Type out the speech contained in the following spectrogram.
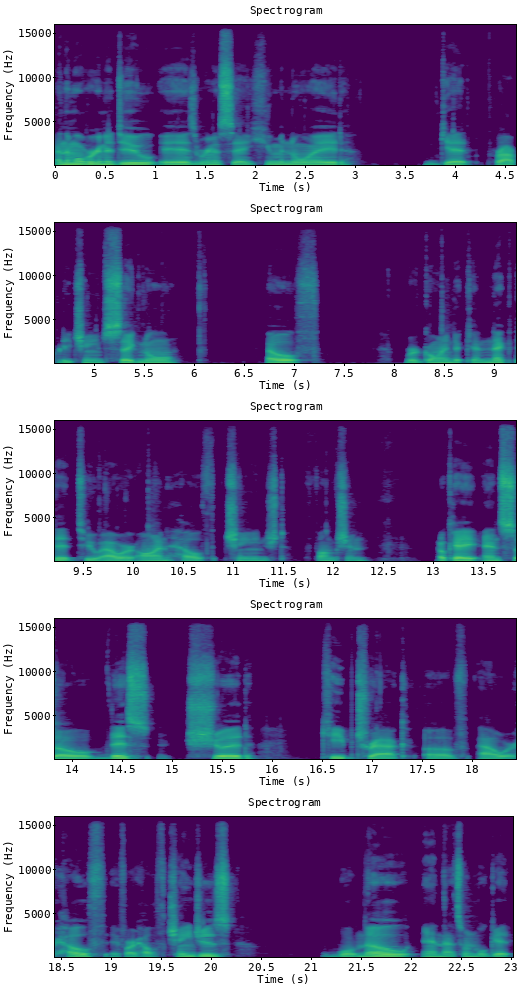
And then what we're gonna do is we're gonna say humanoid get property change signal health. We're going to connect it to our on health changed function. Okay and so this should keep track of our health. If our health changes, we'll know, and that's when we'll get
